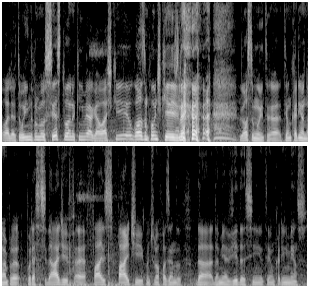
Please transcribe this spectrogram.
Olha, estou indo para o meu sexto ano aqui em BH. Eu acho que eu gosto de um pão de queijo, né? gosto muito. É, tenho um carinho enorme pra, por essa cidade. É, faz parte e continua fazendo da, da minha vida. Assim, eu tenho um carinho imenso.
